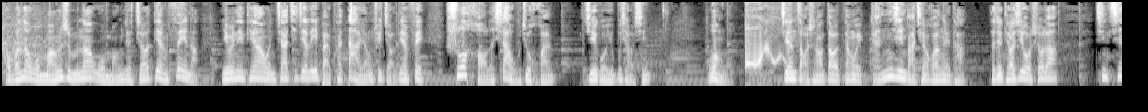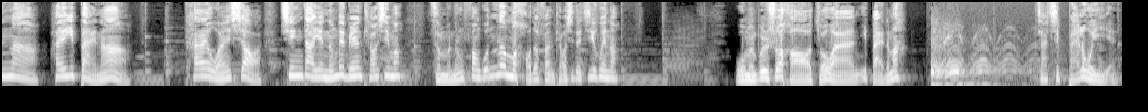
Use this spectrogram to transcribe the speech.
好吧，那我忙什么呢？我忙着交电费呢。因为那天啊，问佳期借了一百块大洋去缴电费，说好了下午就还，结果一不小心忘了。今天早上到了单位，赶紧把钱还给他，他就调戏我说了：“亲亲呐、还有一百呢。”开玩笑啊，亲大爷能被别人调戏吗？怎么能放过那么好的反调戏的机会呢？我们不是说好昨晚一百的吗？佳琪白了我一眼，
